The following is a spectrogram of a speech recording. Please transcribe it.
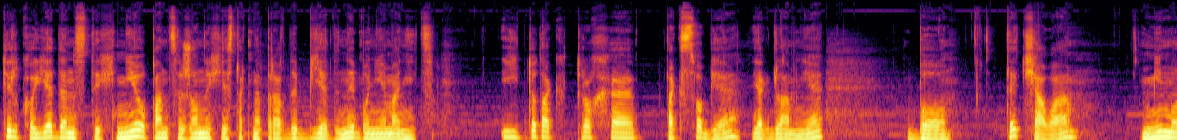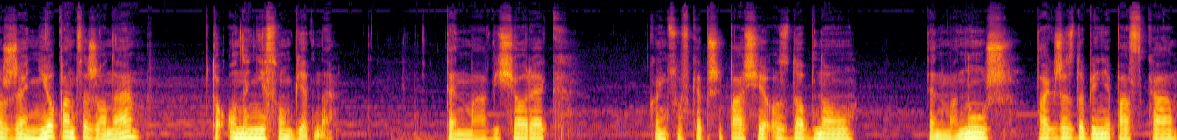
tylko jeden z tych nieopancerzonych jest tak naprawdę biedny, bo nie ma nic. I to tak trochę tak sobie, jak dla mnie, bo te ciała, mimo że nieopancerzone, to one nie są biedne. Ten ma wisiorek, końcówkę przy pasie ozdobną, ten ma nóż, także zdobienie paska,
